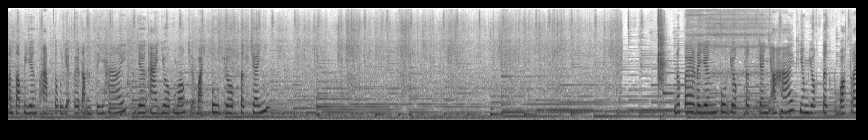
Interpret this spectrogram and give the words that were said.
បន្ទាប់ពីយើងផ្អាប់ទុករយៈពេល10នាទីហើយយើងអាចយកមកច្របាច់ពូតយកទឹកចេញ នៅពេលដែលយើងពូតយកទឹកចេញអស់ហើយខ្ញុំយកទឹករបស់ត្រី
